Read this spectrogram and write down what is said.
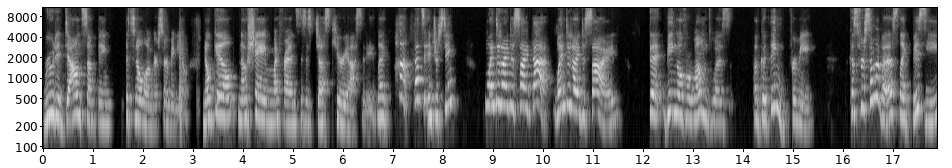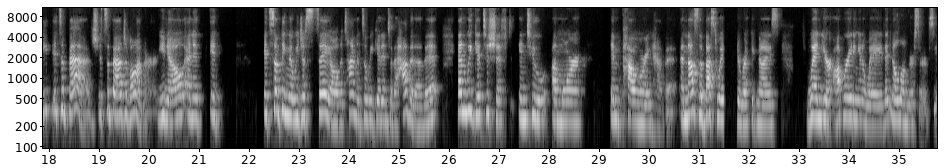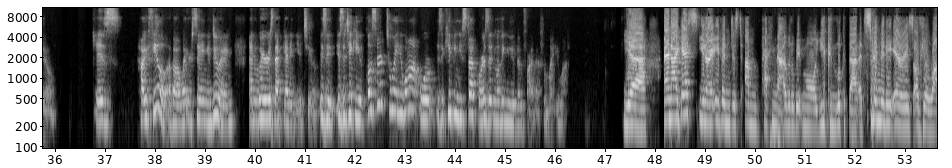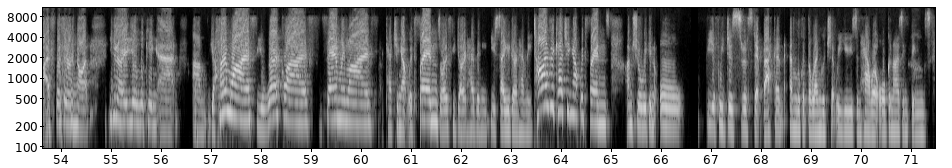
rooted down something that's no longer serving you. No guilt, no shame, my friends. This is just curiosity. Like, huh, that's interesting. When did I decide that? When did I decide that being overwhelmed was a good thing for me? Because for some of us, like busy, it's a badge. It's a badge of honor, you know, and it it it's something that we just say all the time until we get into the habit of it and we get to shift into a more empowering habit. And that's the best way to recognize when you're operating in a way that no longer serves you is how you feel about what you're saying and doing and where is that getting you to is it is it taking you closer to what you want or is it keeping you stuck or is it moving you even farther from what you want yeah. And I guess, you know, even just unpacking that a little bit more, you can look at that at so many areas of your life, whether or not, you know, you're looking at um, your home life, your work life, family life, catching up with friends, or if you don't have any, you say you don't have any time for catching up with friends, I'm sure we can all if we just sort of step back and, and look at the language that we use and how we're organizing things,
